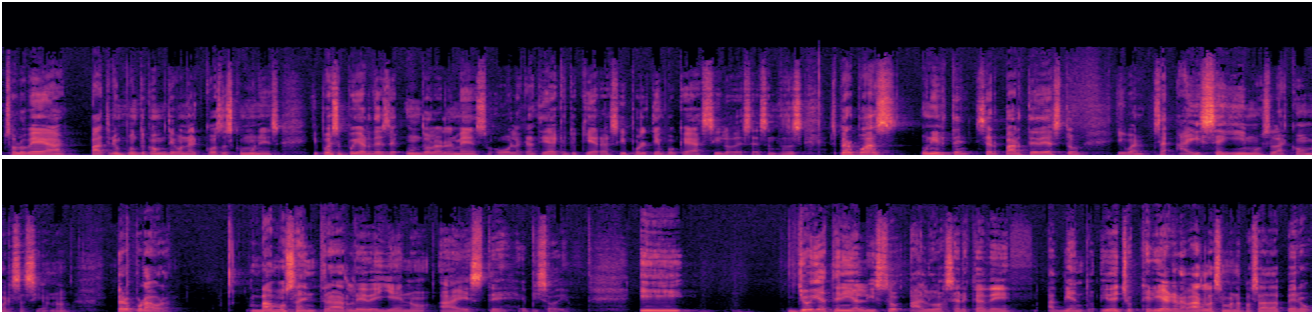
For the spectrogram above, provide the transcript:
solo ve a patreon.com diagonal cosas comunes y puedes apoyar desde un dólar al mes o la cantidad que tú quieras y por el tiempo que así lo desees. Entonces, espero puedas unirte, ser parte de esto y bueno, ahí seguimos la conversación, ¿no? Pero por ahora, vamos a entrarle de lleno a este episodio. Y yo ya tenía listo algo acerca de Adviento. Y de hecho, quería grabar la semana pasada, pero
